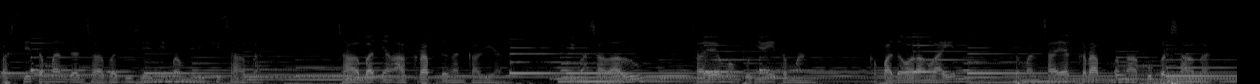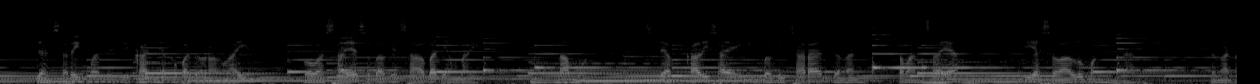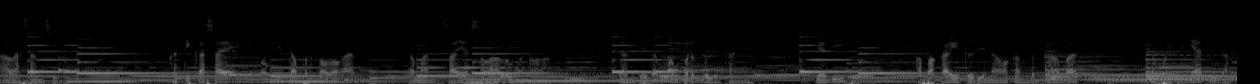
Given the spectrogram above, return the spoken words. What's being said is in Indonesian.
pasti teman dan sahabat di sini memiliki sahabat. Sahabat yang akrab dengan kalian. Di masa lalu, saya mempunyai teman. Kepada orang lain, teman saya kerap mengaku bersahabat dan sering menunjukkannya kepada orang lain bahwa saya sebagai sahabat yang baik. Namun, setiap kali saya ingin berbicara dengan teman saya, ia selalu menghindar dengan alasan sibuk. Ketika saya ingin meminta pertolongan, teman saya selalu menolak dan tidak memperdulikannya. Jadi, apakah itu dinamakan bersahabat? Sepertinya tidak,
